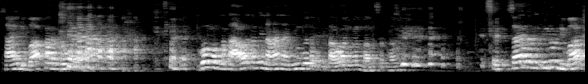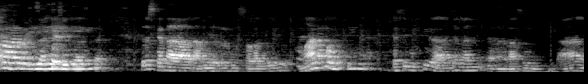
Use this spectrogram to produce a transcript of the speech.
Saya dibakar dong. Gue mau ketawa tapi nahan anjing gue takut ketahuan kan bangsat banget. Saya lagi tidur dibakar ini ini terus kata Tamir soal gue mana kok buktinya? Kasih bukti nggak ada kan? Nah, langsung ah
